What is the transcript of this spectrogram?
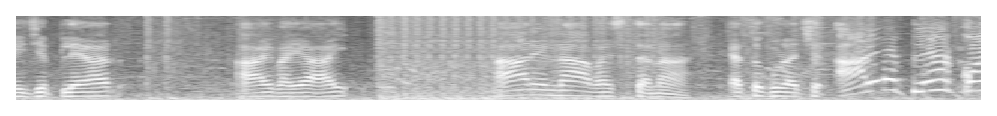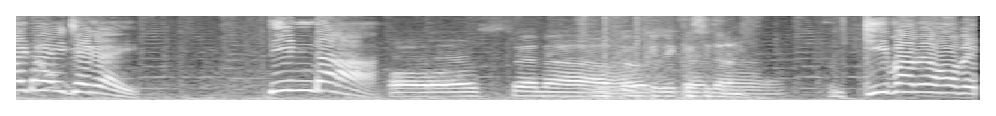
এই যে প্লেয়ার আয় ভাই, আয়। আরে না ভাইস্তা না এত আছে আরে প্লেয়ার কয়টা এই জায়গায়? তিনটা। কীভাবে হবে?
